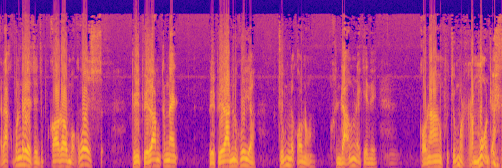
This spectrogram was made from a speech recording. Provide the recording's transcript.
Ra bener dadi perkara mbok kowe bebelang kena bebelan niku ya jum nek kono. Hendakmu nek kene. Kono bojomu remuk ndak.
